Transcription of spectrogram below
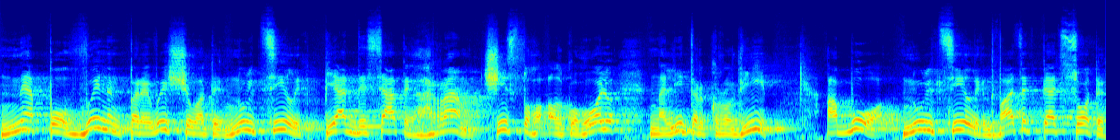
не повинен перевищувати 0,5 грам чистого алкоголю на літр крові або 0,25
